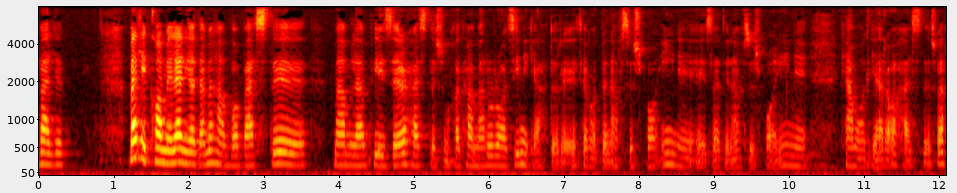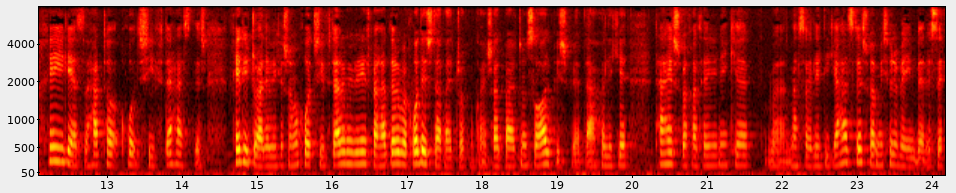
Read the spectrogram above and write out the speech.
بله. بله کاملا یادم هم وابسته معمولا پلیزر هستش می‌خواد همه رو راضی نگه داره. اعتماد به نفسش با اینه عزت نفسش با اینه. کمالگرا هستش و خیلی از حتی خودشیفته هستش. خیلی جالبه که شما خودشیفته رو می‌بینید فقط داره به خودش توجه می‌کنه. شاید براتون سوال پیش بیاد. در حالی که تهش به خاطر اینه که مسائل دیگه هستش و می‌تونه به این برسه.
